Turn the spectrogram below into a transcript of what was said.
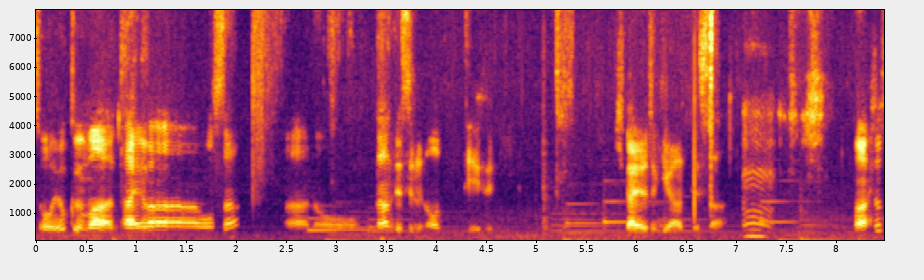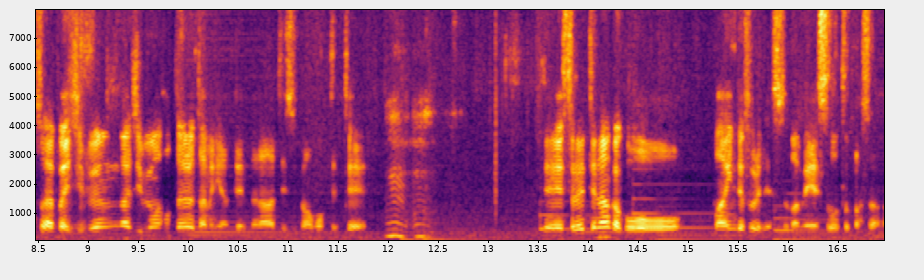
そう、よくまあ、対話をさ、あの、なんでするの？っていうふうに聞かれる時があってさ、ーうんまあ、一つはやっぱり自分が自分を整えるためにやってんだなって自分は思ってて、うんうん。で、それってなんかこう、マインドフルネスとか瞑想とかさ、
